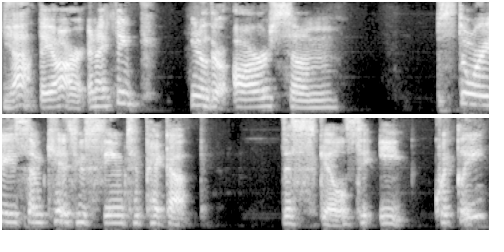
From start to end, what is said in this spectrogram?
Yeah, they are. And I think, you know, there are some stories, some kids who seem to pick up the skills to eat quickly.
